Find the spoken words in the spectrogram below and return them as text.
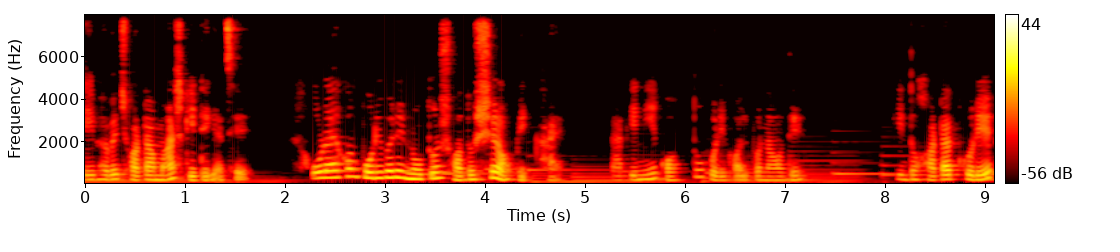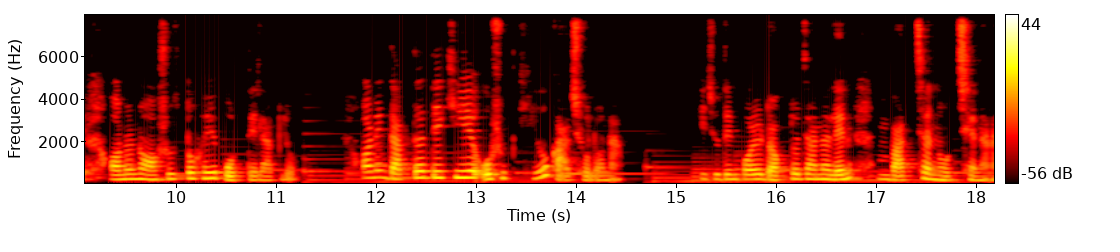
এইভাবে ছটা মাস কেটে গেছে। ওরা এখন পরিবারের নতুন সদস্যের অপেক্ষায়। তাকে নিয়ে কত পরিকল্পনা ওদের। কিন্তু হঠাৎ করে অনন্যা অসুস্থ হয়ে পড়তে লাগল। অনেক ডাক্তার দেখিয়ে ওষুধ খেয়েও কাজ হলো না। কিছুদিন পরে ডক্টর জানালেন, বাচ্চা নড়ছে না।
